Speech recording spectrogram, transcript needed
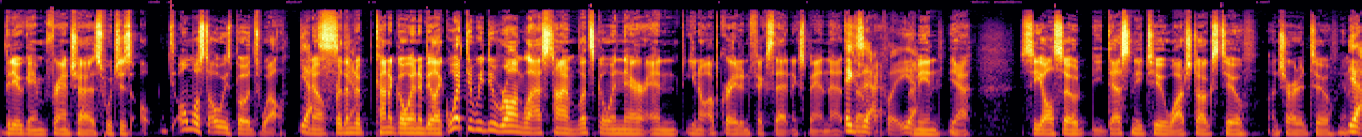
video game franchise, which is almost always bodes well. you know, Yes, for them yeah. to kind of go in and be like, "What did we do wrong last time? Let's go in there and you know upgrade and fix that and expand that." So, Exactly, yeah. I mean, yeah. See also Destiny 2, Watch Dogs 2, Uncharted 2. you know. Yeah,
